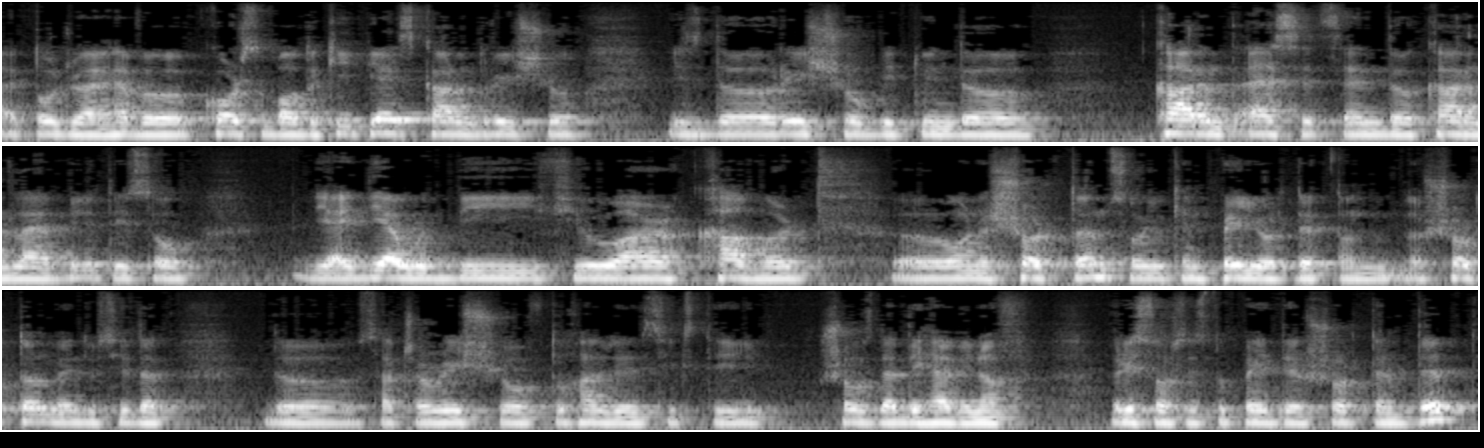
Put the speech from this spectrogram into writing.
I told you I have a course about the KPIs. Current ratio is the ratio between the current assets and the current liability. So the idea would be if you are covered uh, on a short term, so you can pay your debt on a short term, and you see that the such a ratio of 260 shows that they have enough resources to pay their short-term debt.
